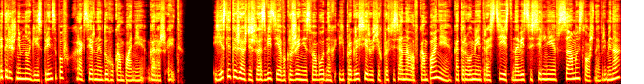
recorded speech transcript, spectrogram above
Это лишь немногие из принципов, характерные духу компании Garage 8. Если ты жаждешь развития в окружении свободных и прогрессирующих профессионалов компании, которая умеет расти и становиться сильнее в самые сложные времена,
